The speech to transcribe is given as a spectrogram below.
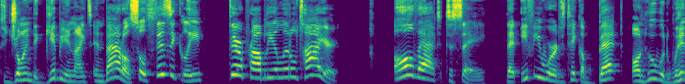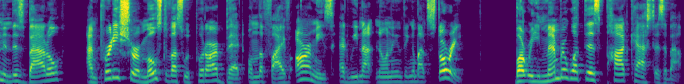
to join the Gibeonites in battle. So physically, they're probably a little tired. All that to say that if you were to take a bet on who would win in this battle, I'm pretty sure most of us would put our bet on the five armies had we not known anything about the story. But remember what this podcast is about.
